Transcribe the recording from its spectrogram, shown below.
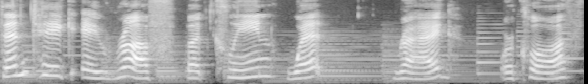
then take a rough but clean wet rag or cloth.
